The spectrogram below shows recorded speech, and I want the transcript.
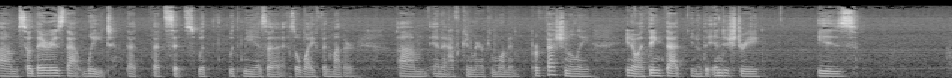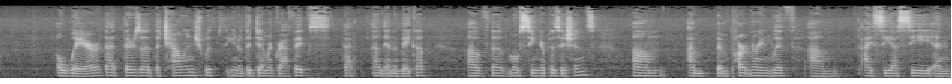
Um, so there is that weight that, that sits with, with me as a as a wife and mother um, and an African American woman. Professionally, you know, I think that you know the industry is aware that there's a the challenge with you know the demographics that and the makeup of the most senior positions. Um, I've been partnering with um, ICSC and,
